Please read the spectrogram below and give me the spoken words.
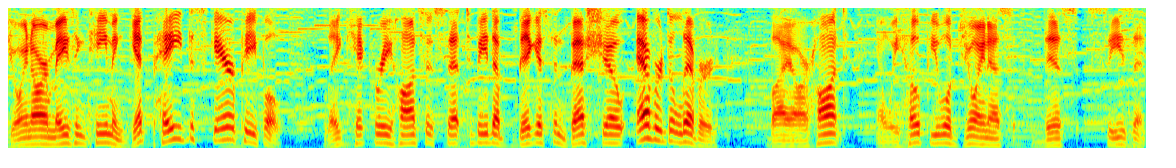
Join our amazing team and get paid to scare people. Lake Hickory Haunts is set to be the biggest and best show ever delivered by our haunt, and we hope you will join us this season.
